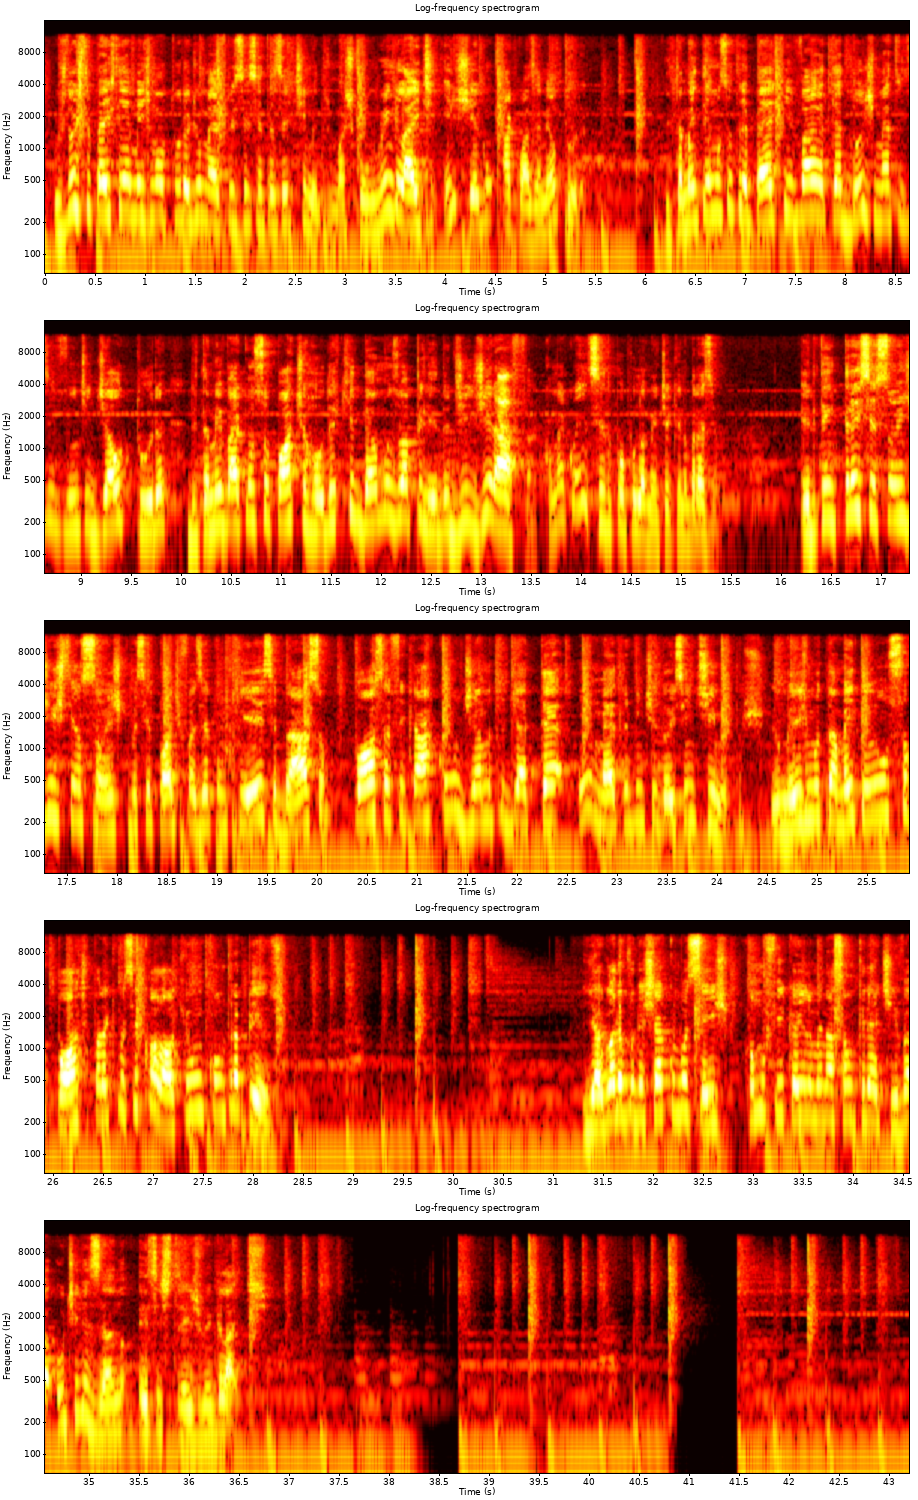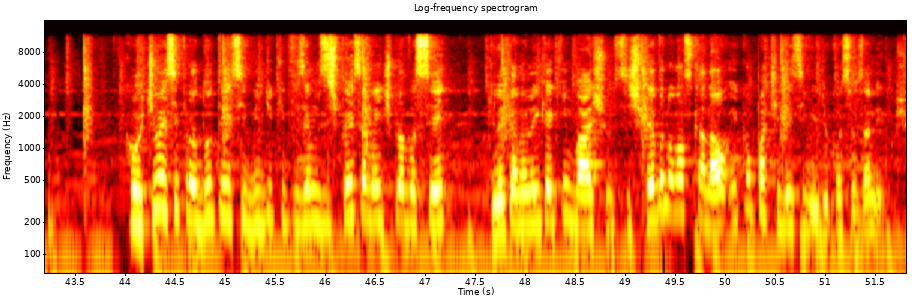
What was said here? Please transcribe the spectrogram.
Os dois tripés têm a mesma altura de 1,60m, mas com o ring light eles chegam a quase a minha altura. E também temos um tripé que vai até 2,20 metros de altura e também vai com suporte holder que damos o apelido de girafa, como é conhecido popularmente aqui no Brasil. Ele tem três seções de extensões que você pode fazer com que esse braço possa ficar com um diâmetro de até 1,22m. E o mesmo também tem um suporte para que você coloque um contrapeso. E agora eu vou deixar com vocês como fica a iluminação criativa utilizando esses três ring lights. Curtiu esse produto e esse vídeo que fizemos especialmente para você? Clica no link aqui embaixo, se inscreva no nosso canal e compartilhe esse vídeo com seus amigos.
